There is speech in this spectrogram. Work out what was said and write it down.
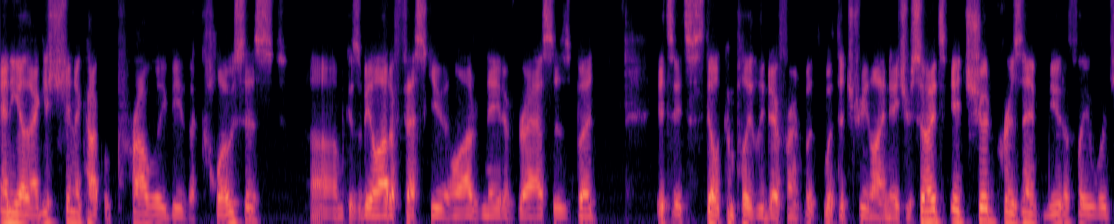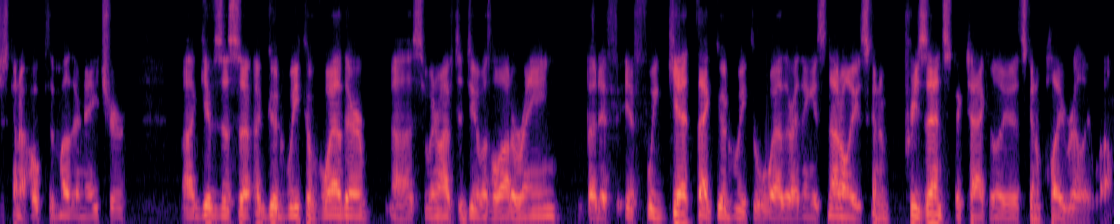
any other. I guess Shinnecock would probably be the closest because um, there'll be a lot of fescue and a lot of native grasses, but it's it's still completely different with with the tree line nature. So it's it should present beautifully. We're just going to hope that Mother Nature gives us a, a, good week of weather, uh, so we don't have to deal with a lot of rain but if if we get that good week of weather, I think it's not only it's going to present spectacularly, it's going to play really well.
